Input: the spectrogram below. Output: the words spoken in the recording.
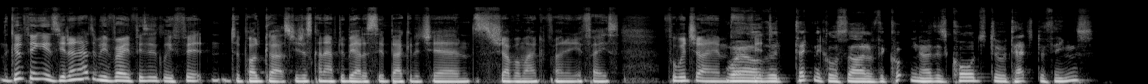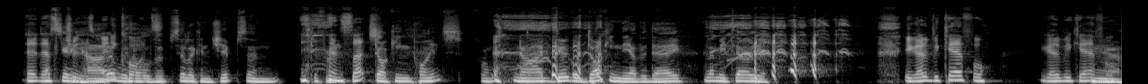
the good thing is you don't have to be very physically fit to podcast. You just kind of have to be able to sit back in a chair and shove a microphone in your face for which I am. Well, fit. the technical side of the, you know, there's cords to attach to things. That- that's getting true. Harder many with all the silicon chips and different And such. docking points. From no, I googled docking the other day. Let me tell you. you got to be careful. You got to be careful. Yeah.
